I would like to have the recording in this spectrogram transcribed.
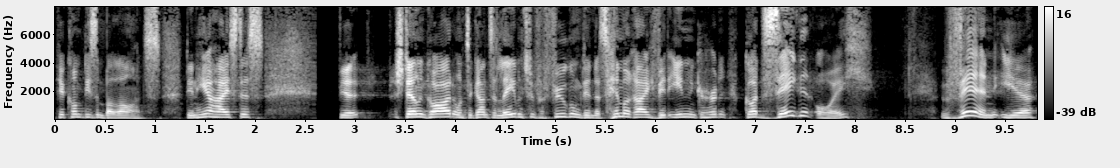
Hier kommt diese Balance. Denn hier heißt es, wir stellen Gott unser ganzes Leben zur Verfügung, denn das Himmelreich wird ihnen gehören. Gott segnet euch, wenn ihr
